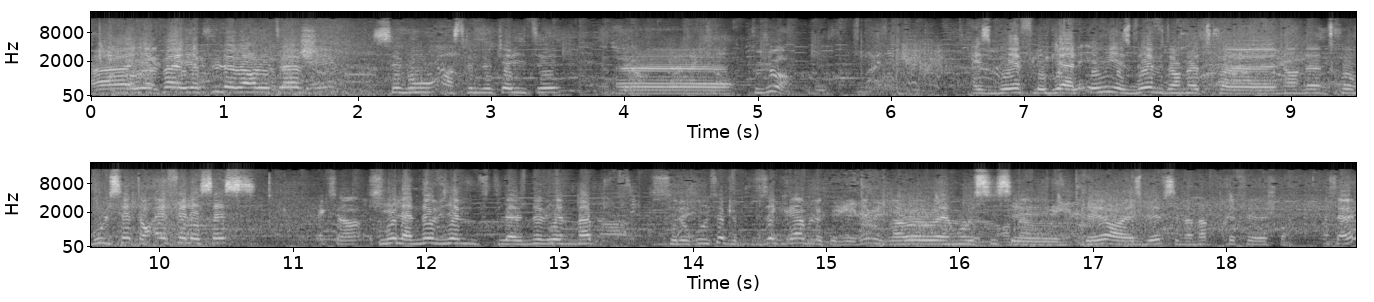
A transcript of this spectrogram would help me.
Ah, il n'y a, pas- y a plus la barre des tâches, c'est bon, un stream de qualité. Euh, Toujours. SBF légal, et oui SBF dans notre, dans notre rule set en FLSS, Excellent. qui est la 9ème la neuvième map. C'est le set le plus agréable que j'ai jamais Ah joué. ouais, ouais, moi aussi, c'est. D'ailleurs, SBF, c'est ma map préférée, je crois. Ah, sérieux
